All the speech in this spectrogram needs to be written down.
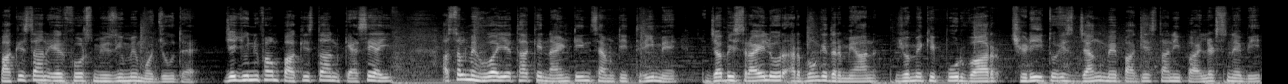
पाकिस्तान एयरफोर्स म्यूज़ियम में मौजूद है। ये यूनिफॉर्म पाकिस्तान कैसे आई? असल में हुआ यह था कि 1973 में, जब इसराइल और अरबों के दरमियान योम की पूर्व वार छिड़ी तो इस जंग में पाकिस्तानी पायलट्स ने भी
